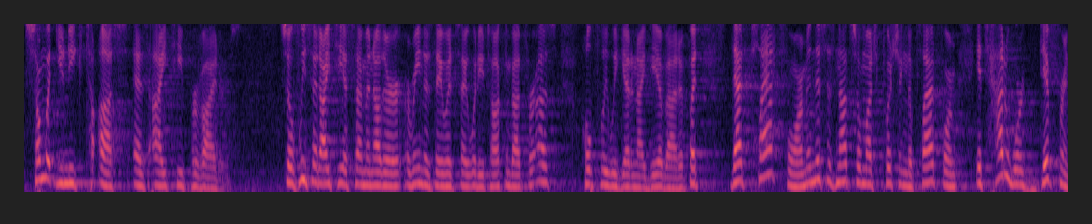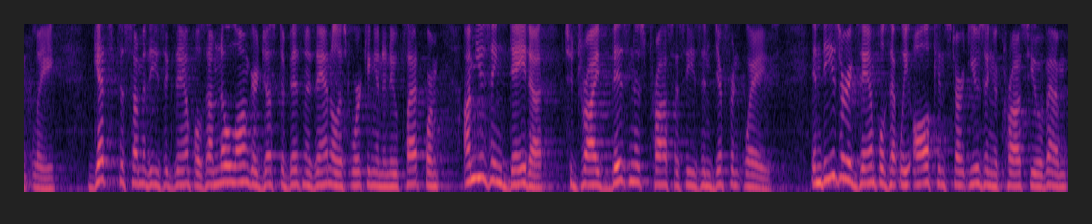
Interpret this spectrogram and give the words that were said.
somewhat unique to us as IT providers. So if we said ITSM in other arenas, they would say, What are you talking about? For us, hopefully we get an idea about it. But that platform, and this is not so much pushing the platform, it's how to work differently, gets to some of these examples. I'm no longer just a business analyst working in a new platform. I'm using data to drive business processes in different ways. And these are examples that we all can start using across U of M.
